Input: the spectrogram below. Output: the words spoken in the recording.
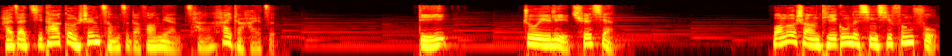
还在其他更深层次的方面残害着孩子。第一，注意力缺陷。网络上提供的信息丰富，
